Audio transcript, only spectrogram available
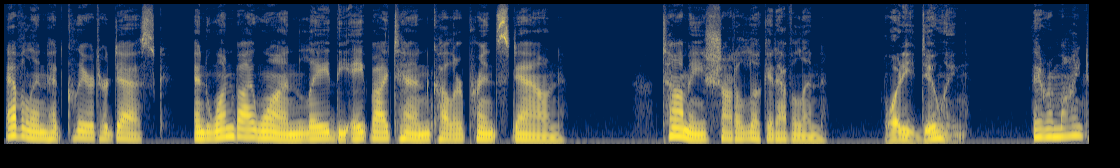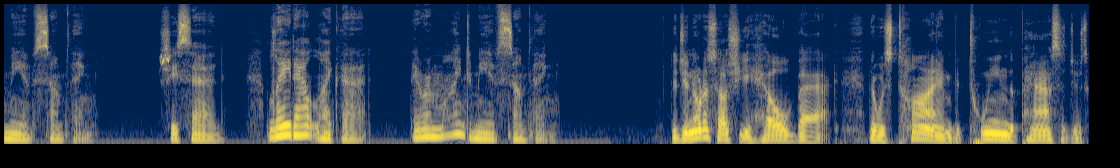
Evelyn had cleared her desk and one by one laid the 8 by 10 color prints down. Tommy shot a look at Evelyn. What are you doing? They remind me of something, she said, laid out like that. They remind me of something. Did you notice how she held back? There was time between the passages,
